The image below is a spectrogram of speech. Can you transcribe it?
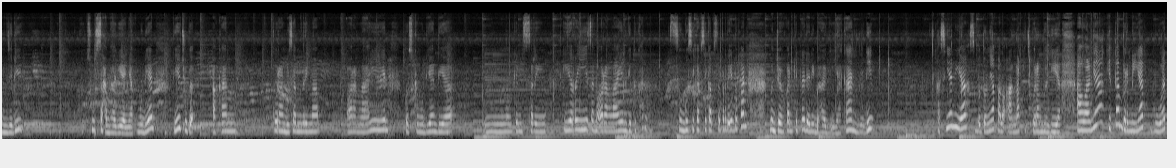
menjadi susah bahagianya. Kemudian dia juga akan kurang bisa menerima orang lain. Terus kemudian dia hmm, mungkin sering iri sama orang lain gitu kan. Sungguh sikap-sikap seperti itu kan menjauhkan kita dari bahagia kan? Jadi kasihan ya sebetulnya kalau anak kurang bahagia. Awalnya kita berniat buat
